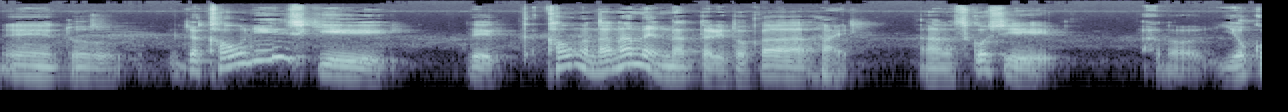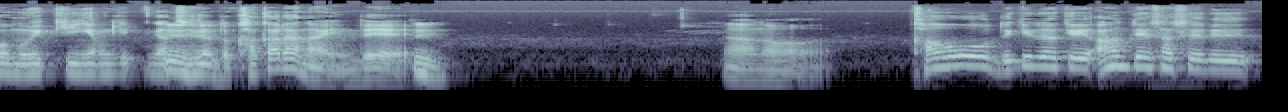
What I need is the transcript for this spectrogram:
えっ、と、じゃあ顔認識で顔が斜めになったりとか、はい。あの少し、あの、横向きががちだとかからないんで、うん。あの、顔をできるだけ安定させる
